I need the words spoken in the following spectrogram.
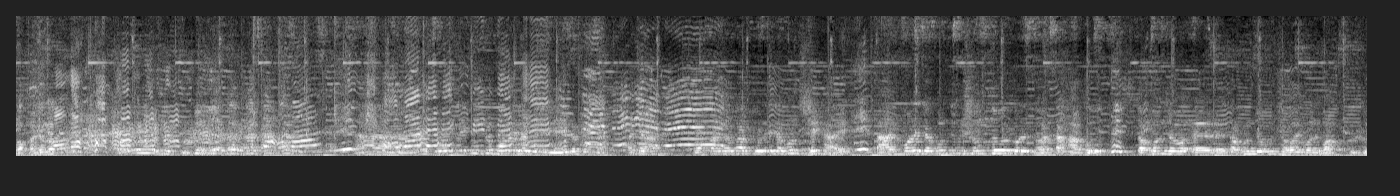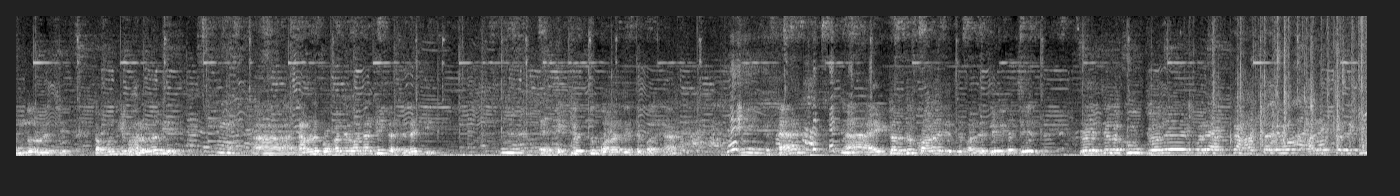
বকা বলে এরকম না। শেখায় তারপরে যখন তুমি সুন্দর করে ঘরটা আঁকো তখন তখন যখন সবাই বলে বাহ খুব সুন্দর হয়েছে তখন কি ভালো লাগে? আহ, তাহলে বকাঝকাটা ঠিক আছে নাকি? একটু একটু করা যেতে পারে হ্যাঁ? হ্যাঁ? হ্যাঁ একটু একটু করা যেতে পারে ঠিক আছে। তো এর জন্য খুব জোরে করে একটা হাতটা নেব আরেকটা দেখি।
